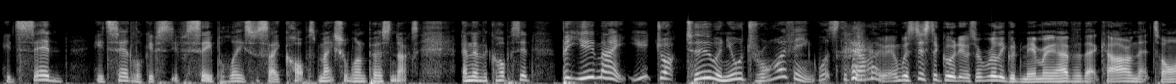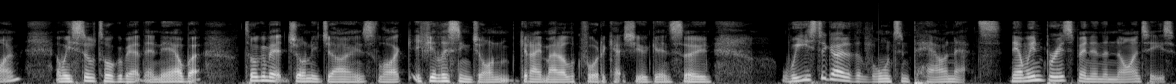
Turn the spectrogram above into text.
he'd said he'd said, look, if, if you see police or say cops, make sure one person ducks." And then the cop said, "But you, mate, you ducked too, and you're driving. What's the go?" and it was just a good, it was a really good memory I have of that car and that time, and we still talk about that now. But talking about Johnny Jones, like if you're listening, John, g'day, mate. I look forward to catching you again soon. We used to go to the Lawnton Power Nats. Now in Brisbane in the 90s,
